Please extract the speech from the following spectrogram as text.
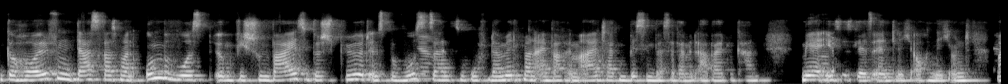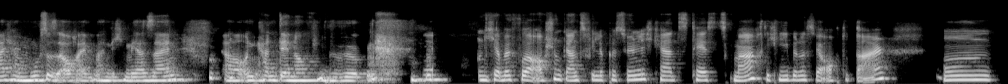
geholfen, das, was man unbewusst irgendwie schon weiß, bespürt, ins Bewusstsein ja. zu rufen, damit man einfach im Alltag ein bisschen besser damit arbeiten kann. Mehr ja. ist es letztendlich auch nicht. Und manchmal muss es auch einfach nicht mehr sein äh, und kann dennoch viel bewirken. Und ich habe vorher auch schon ganz viele Persönlichkeitstests gemacht. Ich liebe das ja auch total. Und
